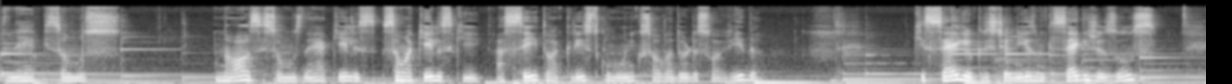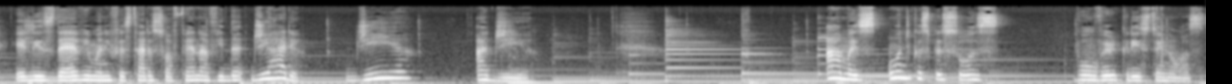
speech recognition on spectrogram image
né, que somos nós somos, né, aqueles são aqueles que aceitam a Cristo como único salvador da sua vida, que seguem o cristianismo, que seguem Jesus, eles devem manifestar a sua fé na vida diária, dia a dia. Ah, mas onde que as pessoas vão ver Cristo em nós?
